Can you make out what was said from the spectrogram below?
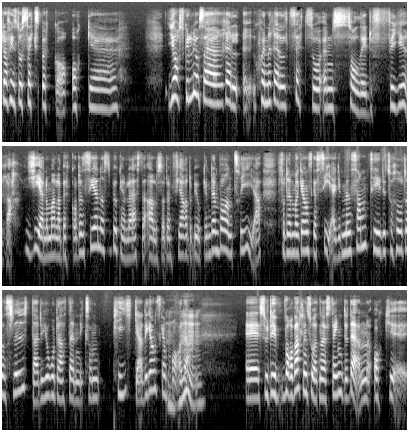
Där finns då sex böcker och eh, jag skulle nog säga rel- generellt sett så en solid fyra genom alla böcker. Den senaste boken jag läste, alltså den fjärde boken, den var en trea. För den var ganska seg, men samtidigt så hur den slutade gjorde att den liksom pikade ganska bra där. Eh, Så det var verkligen så att när jag stängde den och eh,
